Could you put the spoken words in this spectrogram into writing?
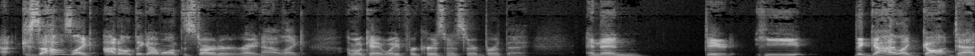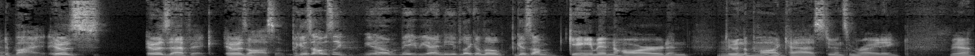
uh, because I was like, I don't think I want the starter right now. Like, I'm okay. Wait for Christmas or birthday, and then, dude, he, the guy like got Dad to buy it. It was it was epic. It was awesome because I was like, you know, maybe I need like a little because I'm gaming hard and doing the mm-hmm. podcast, doing some writing. yeah.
